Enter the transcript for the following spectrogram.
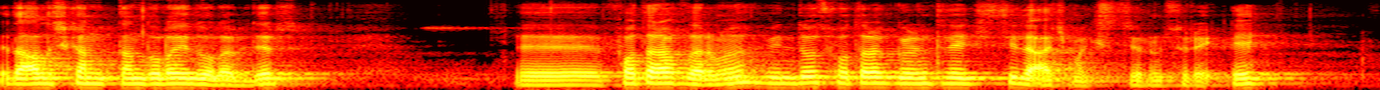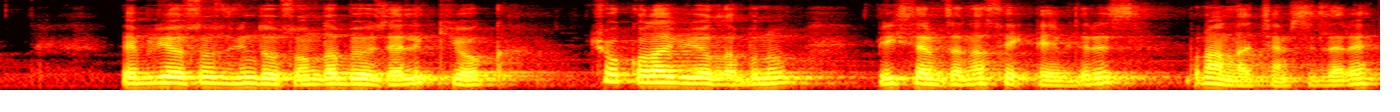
Ya da alışkanlıktan dolayı da olabilir. E, fotoğraflarımı Windows fotoğraf görüntüleyicisiyle açmak istiyorum sürekli. Ve biliyorsunuz Windows 10'da bu özellik yok. Çok kolay bir yolla bunu bilgisayarımıza nasıl ekleyebiliriz? Bunu anlatacağım sizlere.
